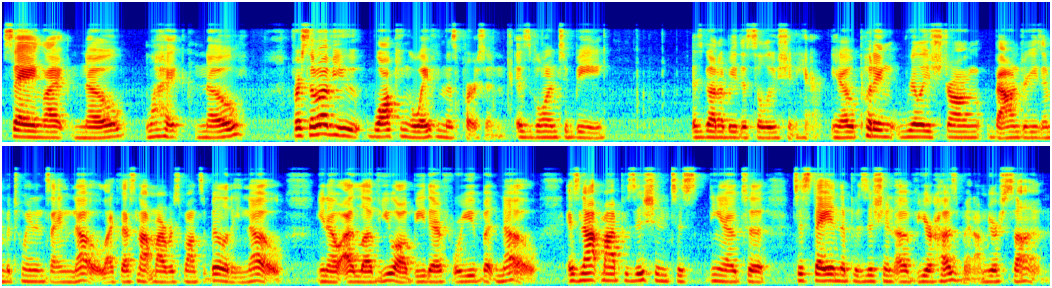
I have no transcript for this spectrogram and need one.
saying like no like no. For some of you walking away from this person is going to be is going to be the solution here. You know putting really strong boundaries in between and saying no. Like that's not my responsibility. No. You know i love you. I'll be there for you. But no. It's not my position to you know to to stay in the position of your husband. I'm your son.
